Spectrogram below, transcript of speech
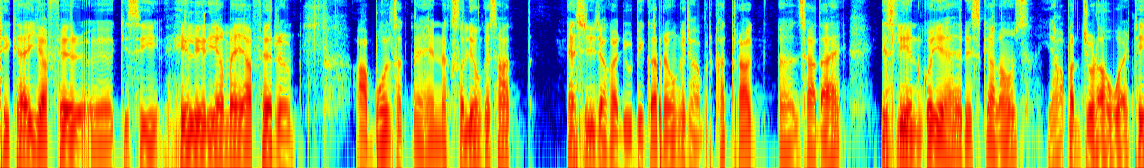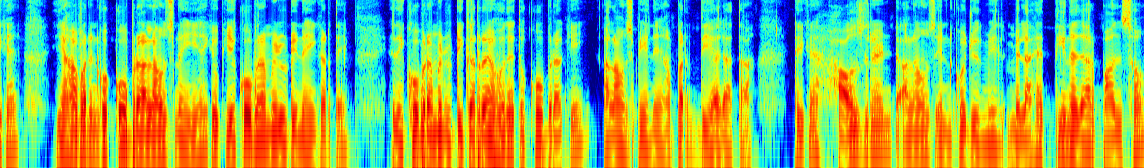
ठीक है, या फिर किसी हिल एरिया में या फिर आप बोल सकते हैं नक्सलियों के साथ ऐसी जगह ड्यूटी कर रहे होंगे जहाँ पर ख़तरा ज़्यादा है। इसलिए इनको ये है रिस्क अलाउंस यहाँ पर जुड़ा हुआ है, ठीक है? यहाँ पर इनको कोबरा अलाउंस नहीं है क्योंकि ये कोबरा में ड्यूटी नहीं करते। यदि कोबरा में ड्यूटी कर रहे होते तो कोबरा की अलाउंस भी इन्हें यहाँ पर दिया जाता, ठीक है? हाउस रेंट अलाउंस इनको जो मिला है तीन हज़ार पाँच सौ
